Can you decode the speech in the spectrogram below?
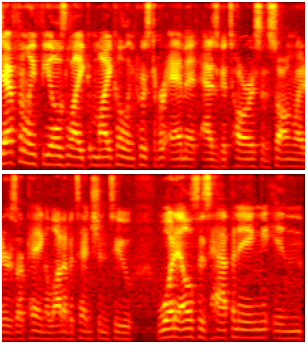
Definitely feels like Michael and Christopher Amott as guitarists and songwriters are paying a lot of attention to what else is happening in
